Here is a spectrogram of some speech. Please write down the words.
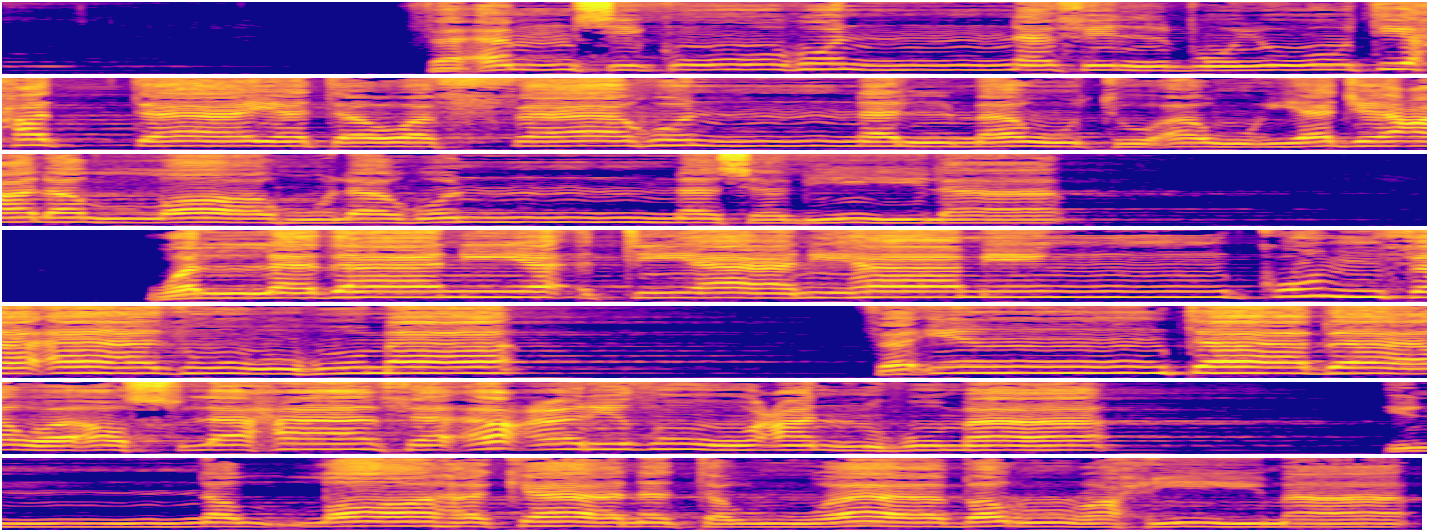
فأمسكوهن في البيوت حتى يتوفاهن الموت أو يجعل الله لهن سبيلا. واللذان يأتيانها منكم فآذوهما فإن تابا وأصلحا فأعرضوا عنهما ان الله كان توابا رحيما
